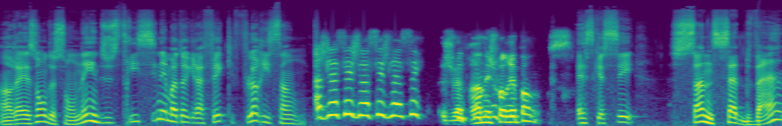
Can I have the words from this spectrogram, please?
en raison de son industrie cinématographique florissante? Ah, je le sais, je le sais, je le sais. Je vais prendre les choix de réponse. Est-ce que c'est Sunset Van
